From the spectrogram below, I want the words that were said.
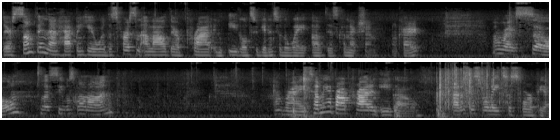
there's something that happened here where this person allowed their pride and ego to get into the way of this connection, okay? All right, so let's see what's going on. All right, tell me about pride and ego. How does this relate to Scorpio?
